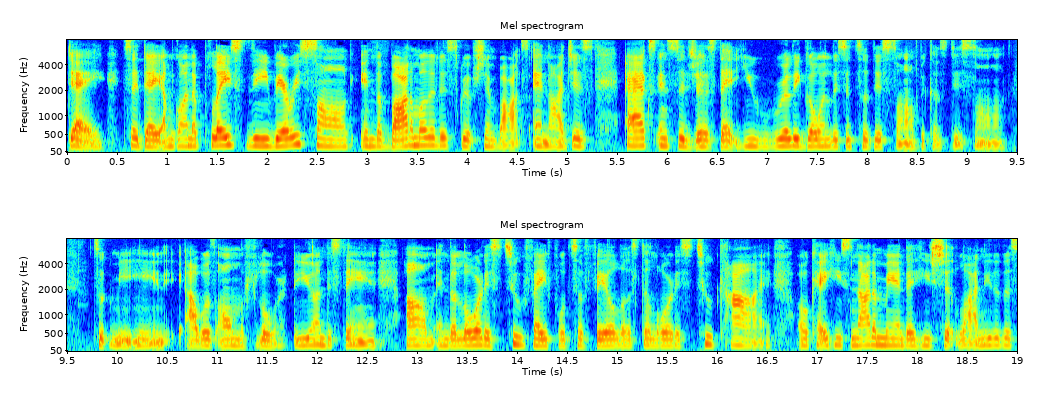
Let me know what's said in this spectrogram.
day today. I'm going to place the very song in the bottom of the description box. And I just ask and suggest that you really go and listen to this song because this song took me in. I was on the floor. Do you understand? Um, and the Lord is too faithful to fail us. The Lord is too kind. Okay, He's not a man that He should lie, neither the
